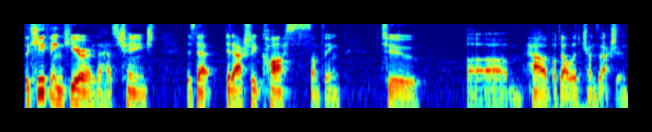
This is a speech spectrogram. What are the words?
The key thing here that has changed is that it actually costs something to um, have a valid transaction.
